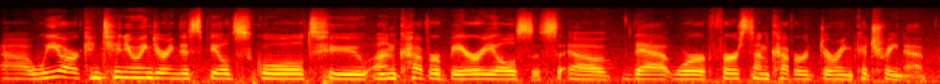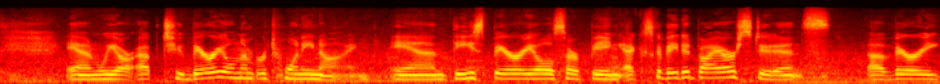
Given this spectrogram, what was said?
Uh, we are continuing during this field school to uncover burials uh, that were first uncovered during Katrina. And we are up to burial number 29. And these burials are being excavated by our students, a very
